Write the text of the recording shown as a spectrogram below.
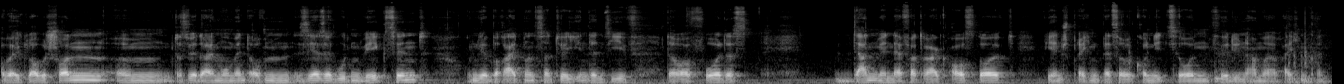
Aber ich glaube schon, ähm, dass wir da im Moment auf einem sehr, sehr guten Weg sind. Und wir bereiten uns natürlich intensiv darauf vor, dass dann, wenn der Vertrag ausläuft, wir entsprechend bessere Konditionen für Dynamo erreichen können.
